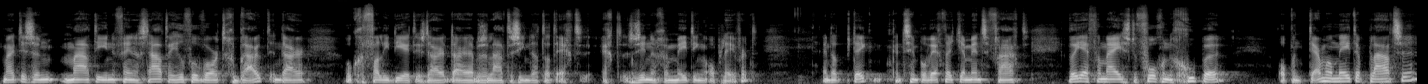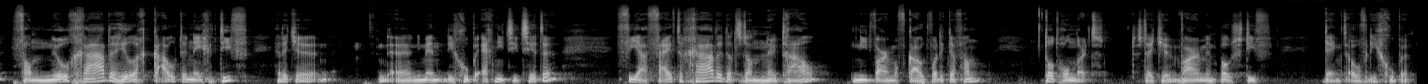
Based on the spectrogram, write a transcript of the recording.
Maar het is een maat die in de Verenigde Staten heel veel wordt gebruikt. En daar ook gevalideerd is. Daar, daar hebben ze laten zien dat dat echt, echt zinnige metingen oplevert. En dat betekent simpelweg dat je mensen vraagt: wil jij van mij eens de volgende groepen op een thermometer plaatsen van 0 graden, heel erg koud en negatief, dat je die, men, die groepen echt niet ziet zitten, via 50 graden, dat is dan neutraal, niet warm of koud word ik daarvan, tot 100. Dus dat je warm en positief denkt over die groepen.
